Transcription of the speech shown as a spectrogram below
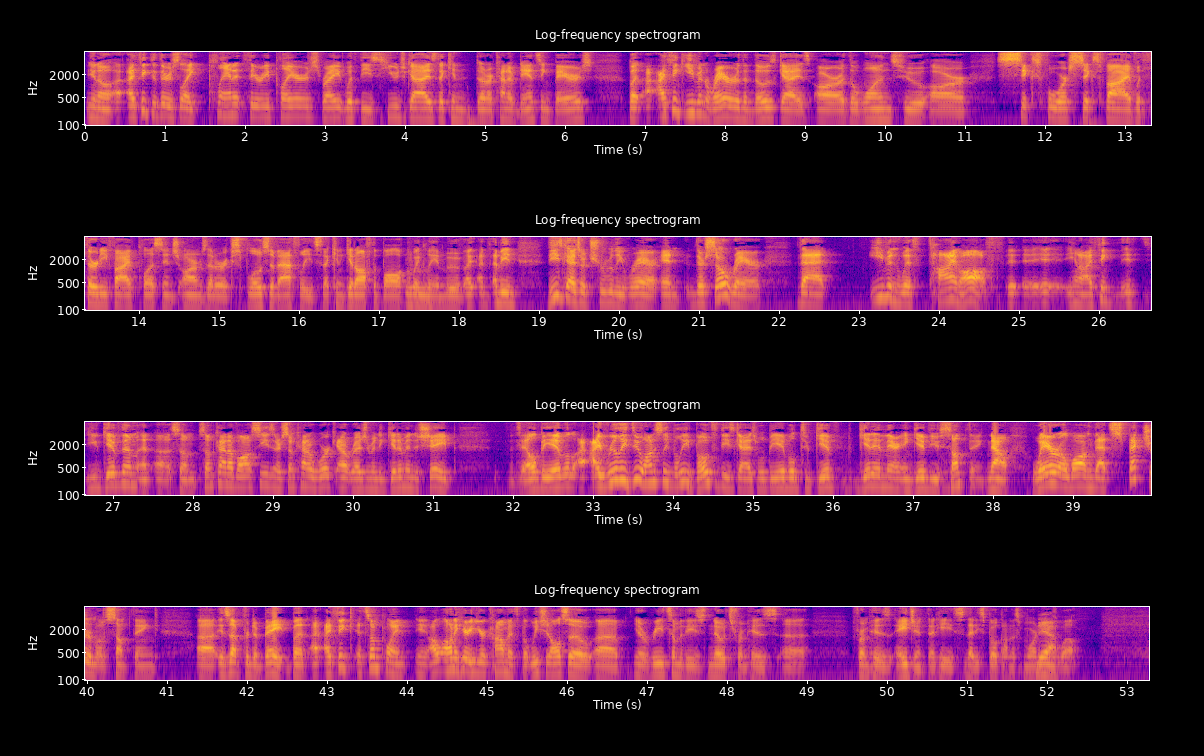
you know, I think that there's like planet theory players, right, with these huge guys that can that are kind of dancing bears. But I think even rarer than those guys are the ones who are six four, six five with thirty five plus inch arms that are explosive athletes that can get off the ball mm-hmm. quickly and move. I, I mean, these guys are truly rare, and they're so rare that even with time off, it, it, you know, I think it, you give them an, uh, some some kind of off season or some kind of workout regimen to get them into shape. They'll be able. To, I, I really do honestly believe both of these guys will be able to give get in there and give you something. Now, where along that spectrum of something uh, is up for debate, but I, I think at some point, you know, I, want to hear your comments. But we should also, uh, you know, read some of these notes from his uh, from his agent that he that he spoke on this morning Yeah. as well.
